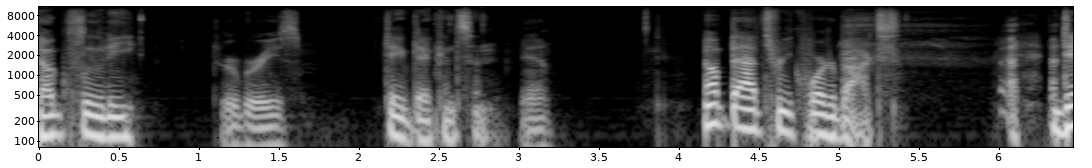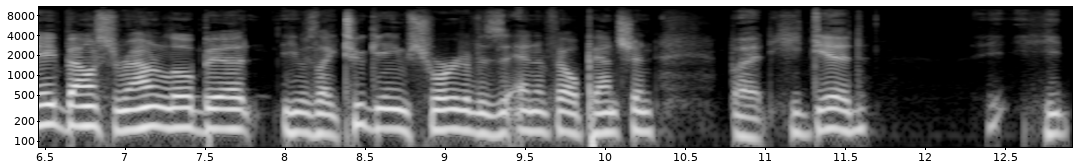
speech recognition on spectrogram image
Doug Flutie. Drew Brees. Dave Dickinson. Yeah. Not bad three quarterbacks. Dave bounced around a little bit. He was like two games short of his NFL pension, but he did he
